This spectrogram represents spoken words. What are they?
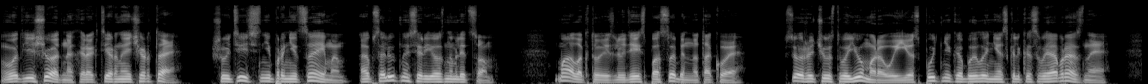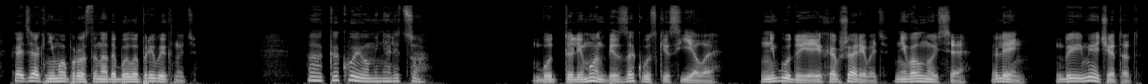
Вот еще одна характерная черта. Шутить с непроницаемым, абсолютно серьезным лицом. Мало кто из людей способен на такое. Все же чувство юмора у ее спутника было несколько своеобразное, хотя к нему просто надо было привыкнуть. «А какое у меня лицо?» Будто лимон без закуски съела. Не буду я их обшаривать, не волнуйся. Лень. Да и меч этот.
